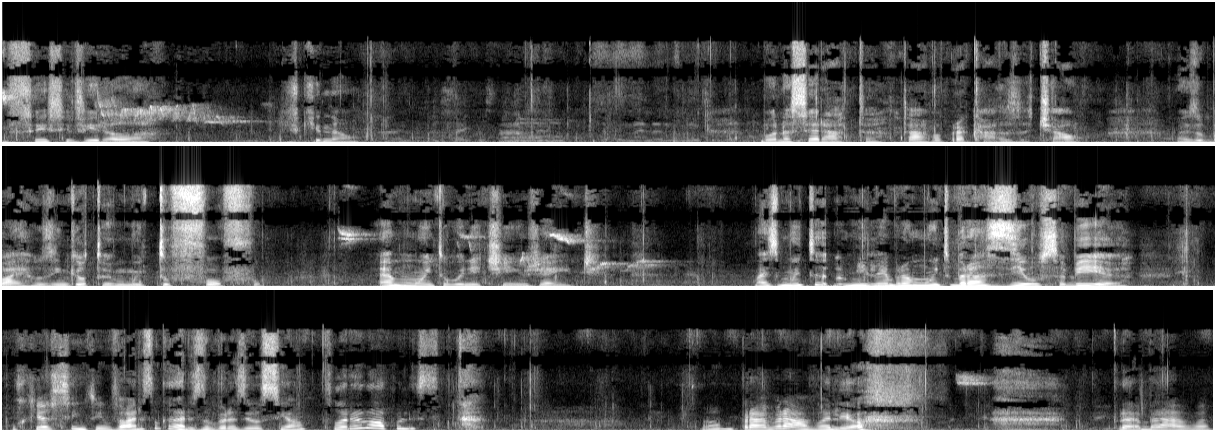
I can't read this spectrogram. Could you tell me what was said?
não sei se vira lá. Acho que não. Bona Serata, tá? Vou pra casa. Tchau. Mas o bairrozinho que eu tô é muito fofo. É muito bonitinho, gente. Mas muito, me lembra muito Brasil, sabia? Porque assim, tem vários lugares no Brasil, assim, ó. Florianópolis. Praia Brava ali, ó. Praia Brava.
